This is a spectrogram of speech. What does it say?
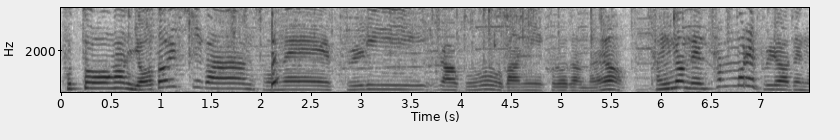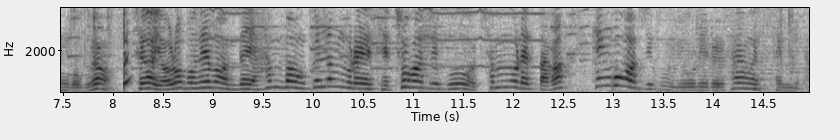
보통 한 8시간 전에 불리라고 많이 그러잖아요. 당면은 찬물에 불려야 되는 거고요. 제가 여러 번 해봤는데 한 번 끓는 물에 데쳐가지고 찬물에다가 헹궈가지고 요리를 사용해도 됩니다.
